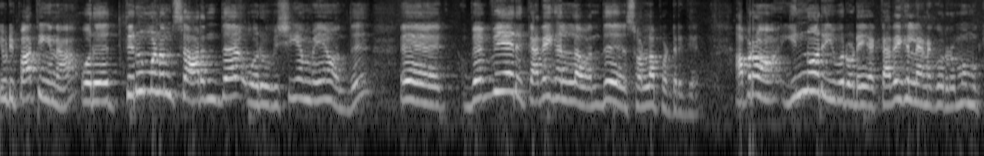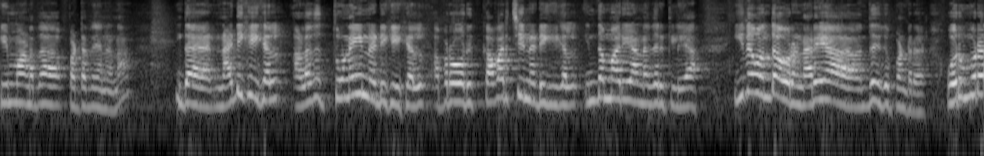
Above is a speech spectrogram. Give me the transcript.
இப்படி பார்த்தீங்கன்னா ஒரு திருமணம் சார்ந்த ஒரு விஷயமே வந்து வெவ்வேறு கதைகளில் வந்து சொல்லப்பட்டிருக்கு. அப்புறம் இன்னொரு இவருடைய கதைகள் எனக்கு ஒரு ரொம்ப முக்கியமானதாக பட்டது என்னென்னா இந்த நடிகைகள் அல்லது துணை நடிகைகள் அப்புறம் ஒரு கவர்ச்சி நடிகைகள் இந்த மாதிரியானது இருக்கு இல்லையா? இதை வந்து அவர் நிறையா வந்து இது பண்ணுறாரு ஒரு முறை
